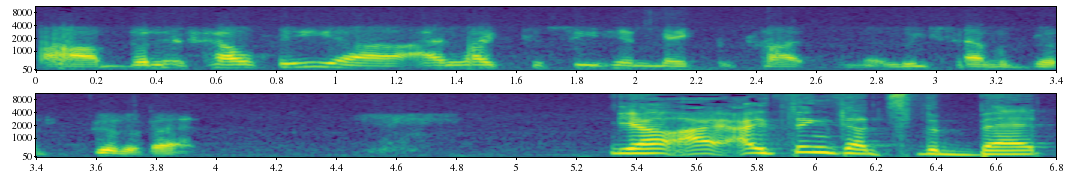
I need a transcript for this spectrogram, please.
Uh, but if healthy, uh, I like to see him make the cut and at least have a good good event. Yeah, I, I, think that's the bet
